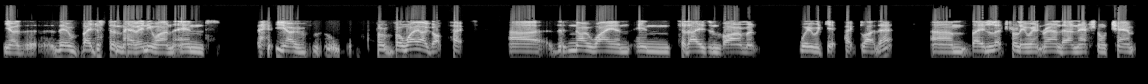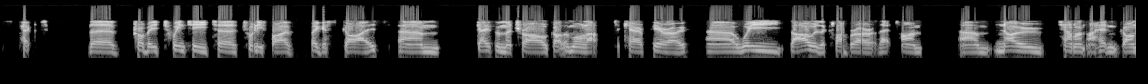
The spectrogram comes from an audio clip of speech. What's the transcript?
you know, they, just didn't have anyone. And, you know, for the way I got picked, uh, there's no way in, in today's environment we would get picked like that. Um, they literally went round our national champs, picked the probably 20 to 25 biggest guys, um, gave them a trial, got them all up to Karapiro. Uh, we, I was a club rower at that time. Um, no talent. I hadn't gone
